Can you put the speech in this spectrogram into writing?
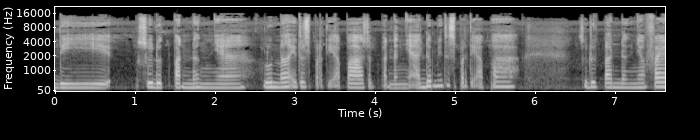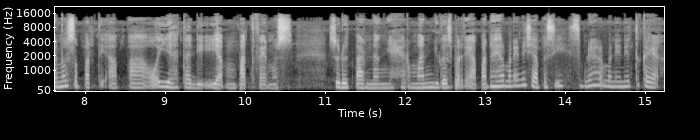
di sudut pandangnya Luna itu seperti apa, sudut pandangnya Adam itu seperti apa, sudut pandangnya Venus seperti apa. Oh iya tadi ya empat Venus. Sudut pandangnya Herman juga seperti apa. Nah Herman ini siapa sih? Sebenarnya Herman ini tuh kayak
